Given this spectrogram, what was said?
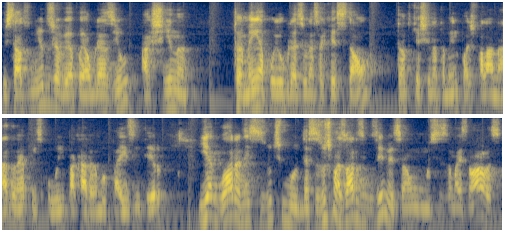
Os Estados Unidos já veio apoiar o Brasil, a China também apoiou o Brasil nessa questão, tanto que a China também não pode falar nada, né? Porque eles poluem pra caramba o país inteiro. E agora, nesses últimos, nessas últimas horas, inclusive, são notícias mais novas,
